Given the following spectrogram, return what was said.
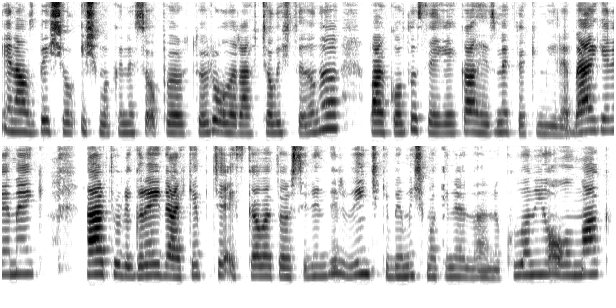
En az 5 yıl iş makinesi operatörü olarak çalıştığını barkodlu SGK hizmet dökümüyle belgelemek. Her türlü grader, kepçe, ekskavatör, silindir, vinç gibi iş makinelerini kullanıyor olmak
